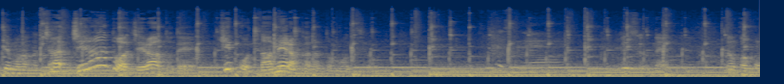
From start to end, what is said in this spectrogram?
でもなんかジャジェラートはジェラートで結構滑らかだと思うんですよ。そうですね。ですよね。なんかこ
